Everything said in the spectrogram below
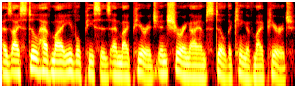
as I still have my evil pieces and my peerage ensuring I am still the king of my peerage.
